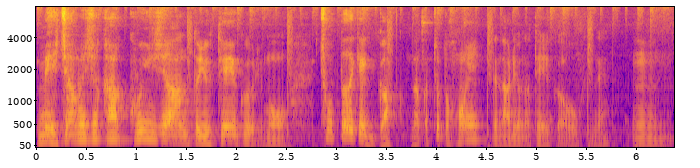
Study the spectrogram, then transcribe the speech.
めちゃめちゃかっこいいじゃんというテイクよりもちょっとだけがなんかちょっとほんってなるようなテイクが多くてね。うん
